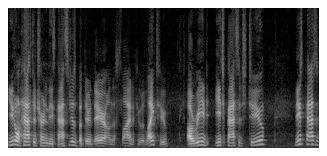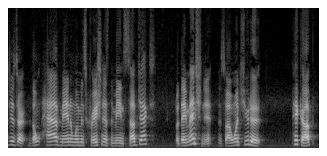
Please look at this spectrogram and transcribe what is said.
You don't have to turn to these passages, but they're there on the slide if you would like to. I'll read each passage to you. These passages are, don't have man and woman's creation as the main subject, but they mention it. And so I want you to pick up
